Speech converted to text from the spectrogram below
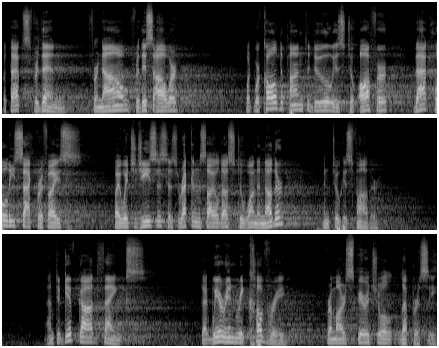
But that's for then. For now, for this hour, what we're called upon to do is to offer that holy sacrifice by which Jesus has reconciled us to one another and to his Father. And to give God thanks that we're in recovery from our spiritual leprosy.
